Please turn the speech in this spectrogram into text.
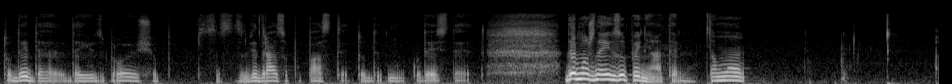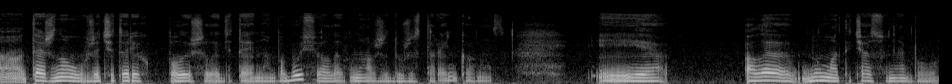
туди, де дають зброю, щоб відразу попасти туди, ну, кудись, де, де можна їх зупиняти. Тому а, теж знову вже чотирьох полишили дітей на бабусю, але вона вже дуже старенька у нас. І, але думати часу не було.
